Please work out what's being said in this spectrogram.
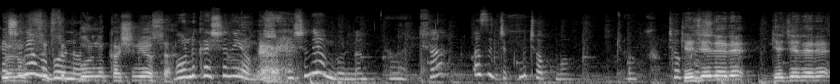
Kaşınıyor böyle mu sık burnu? Sık burnu kaşınıyorsa Burnu kaşınıyormuş. Kaşınıyor mu burnun? Evet. Ha? Azıcık mı çok mu? Çok. Geceleri geceleri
